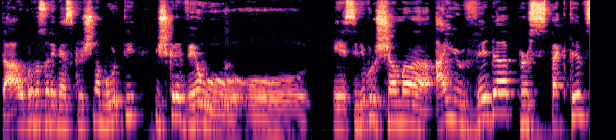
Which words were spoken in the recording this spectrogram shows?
Tá? O professor M.S. Krishnamurti escreveu o, o, esse livro chama Ayurveda Perspectives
